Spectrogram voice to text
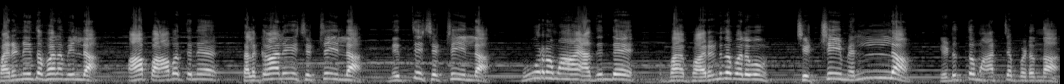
പരിണിത ഫലമില്ല. ആ പാപത്തിന് തൽക്കാലിക ശിക്ഷയില്ല നിത്യശിക്ഷയില്ല. പൂർണമായ അതിന്റെ പ- പരിണിത ഫലവും ശിക്ഷയും എല്ലാം എടുത്തു മാറ്റപ്പെടുന്ന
